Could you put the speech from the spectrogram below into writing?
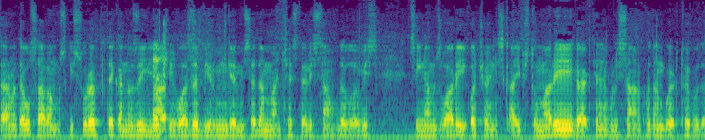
წარმატებულ საღამოს გისურვებთ დეკანოზე ილია ჭიღლაძე ბირმინგემისა და მანჩესტერის სამღვდელოების წინამძღვარი იყო ჩვენი Skype სტუმარი, გაერთიანებული სამეფოდან გვერდებოდა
